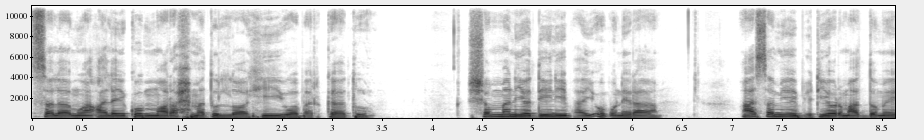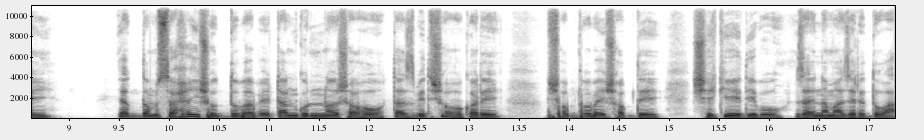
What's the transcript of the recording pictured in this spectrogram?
আসসালামু আলাইকুম রহমতুল্লাহি ওবরকাত। সম্মানীয় দিনী ভাই ও বোনেরা, আজ আমি এই ভিডিওর মাধ্যমে একদম সহি শুদ্ধভাবে টানগুণ্য সহ তাজবিদ সহকারে শব্দ বাই শব্দে শিখিয়ে দেব যায় নামাজের দোয়া।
